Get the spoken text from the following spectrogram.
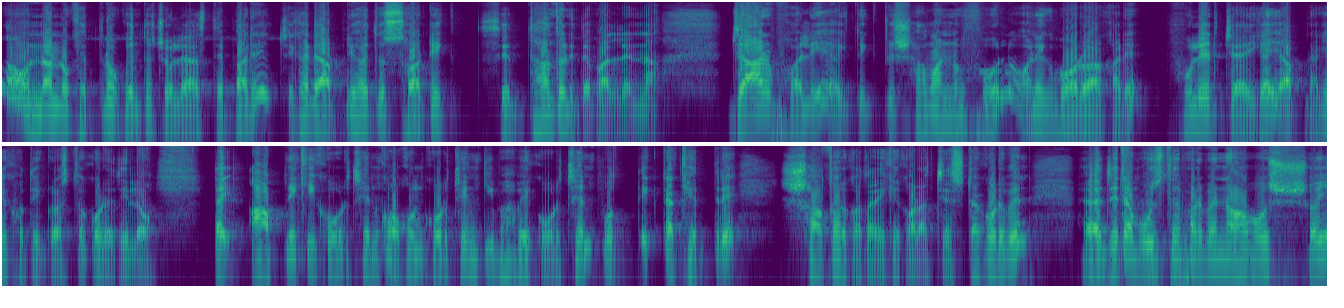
বা অন্যান্য ক্ষেত্রেও কিন্তু চলে আসতে পারে, যেখানে আপনি হয়তো সঠিক সিদ্ধান্ত নিতে পারলেন না। যার ফলে হয়তো একটু সামান্য ফুল অনেক বড় আকারে ফুলের জায়গায় আপনাকে ক্ষতিগ্রস্ত করে দিল। তাই আপনি কি করছেন, কখন করছেন, কীভাবে করছেন, প্রত্যেকটা ক্ষেত্রে সতর্কতা রেখে করার চেষ্টা করবেন। যেটা বুঝতে পারবেন না, অবশ্যই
